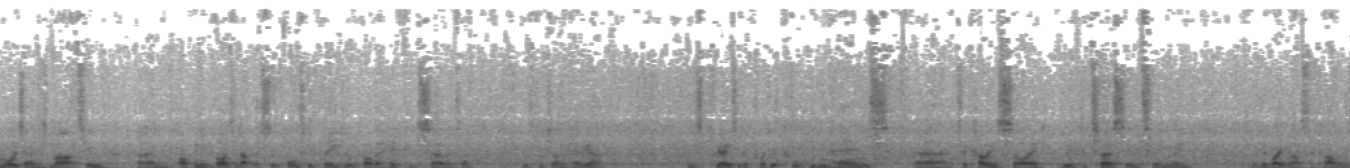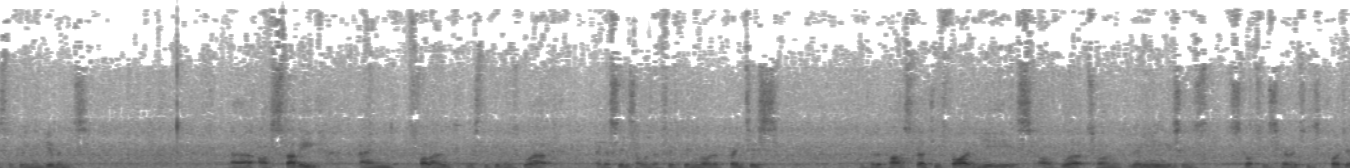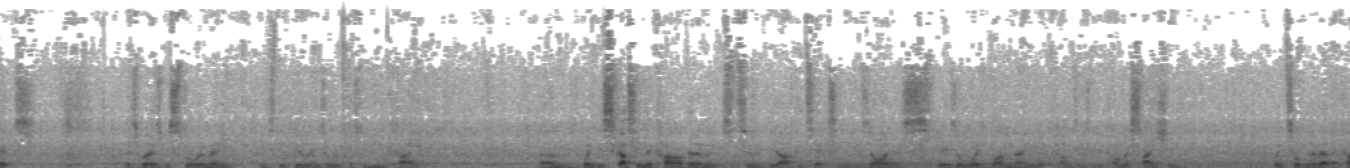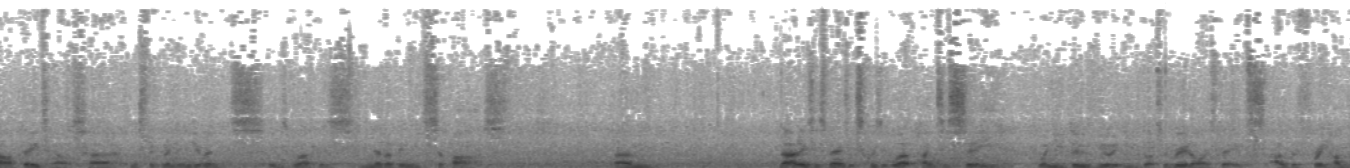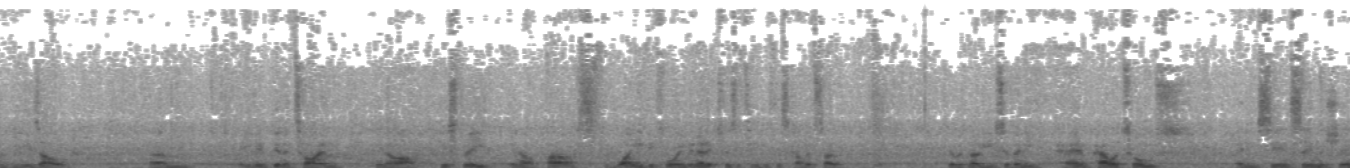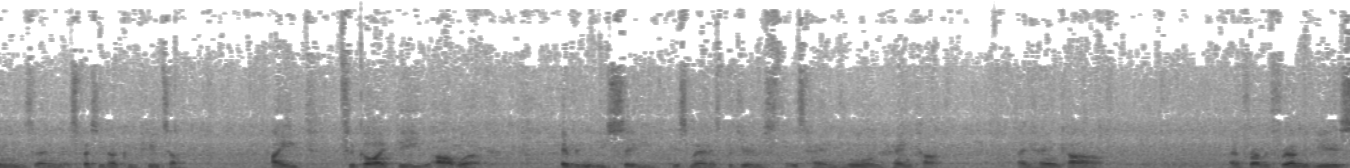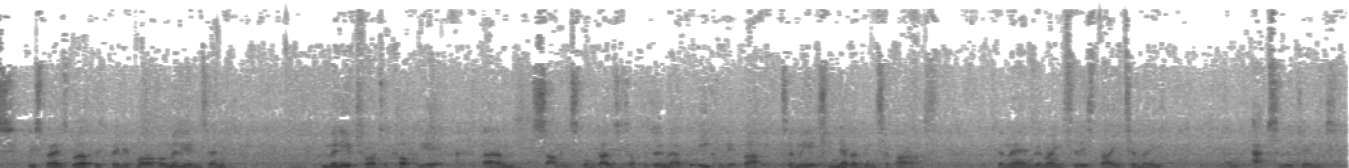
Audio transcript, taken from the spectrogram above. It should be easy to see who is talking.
Speaker 1: Roy James Martin. Um, I've been invited up to St Paul's Cathedral by the head conservator, Mr John Herrier. He's created a project called Hidden Hands uh, to coincide with the tercentenary of the great master carver Mr Grinling Gibbons. Uh, I've studied and followed Mr Gibbons' work ever since I was a 15-year-old apprentice. And for the past 35 years, I've worked on many English and Scottish heritage projects, as well as restoring many listed buildings all across the UK. Um, when discussing the carved elements to the architects and the designers, there's always one name that comes into the conversation. When talking about the carved details, uh, Mr. Grinling Gibbons, his work has never been surpassed. Um, not only is this man's exquisite work plain to see, when you do view it, you've got to realise that it's over 300 years old. Um, he lived in a time in our history, in our past, way before even electricity was discovered. So there was no use of any hand power tools, any CNC machines, and especially no computer aid to guide the artwork. Everything you see this man has produced is hand drawn, hand cut, and hand carved. And for over 300 years, this man's work has been admired by millions, and many have tried to copy it, um, some in small doses, I presume, have equalled it, but to me, it's never been surpassed. The man remains to this day, to me, an absolute genius.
